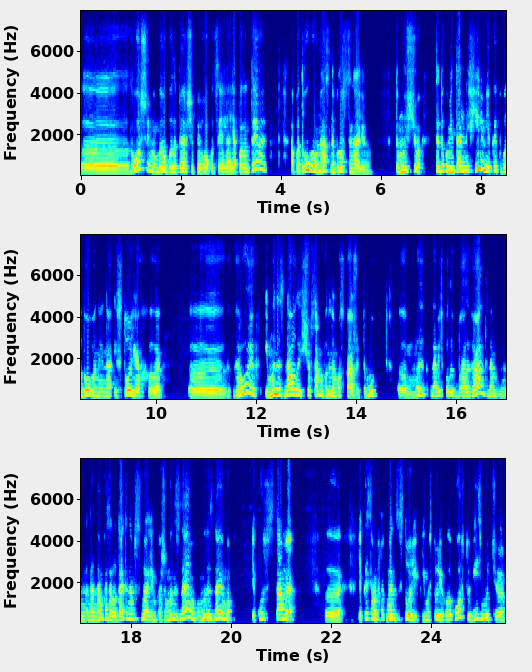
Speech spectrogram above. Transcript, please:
е, грошей. Ми робили перші півроку. Це я як волонтери. А по-друге, у нас не було сценарію тому що це документальний фільм, який побудований на історіях е, е, героїв, і ми не знали, що саме вони нам розкажуть. Тому е, ми навіть коли брали грант, нам нам казали, дайте нам сценарій. Ми кажемо, ми не знаємо, бо ми не знаємо, яку саме е, який саме фрагмент з історії, крім історії Голокосту, візьмуть е,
